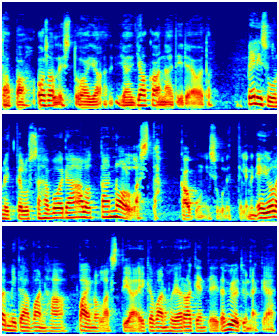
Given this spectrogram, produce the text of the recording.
tapa osallistua ja, ja jakaa näitä ideoita. pelisuunnittelussahan voidaan aloittaa nollasta kaupungin suunnitteleminen. Ei ole mitään vanhaa painolastia eikä vanhoja rakenteita hyötynäkään.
